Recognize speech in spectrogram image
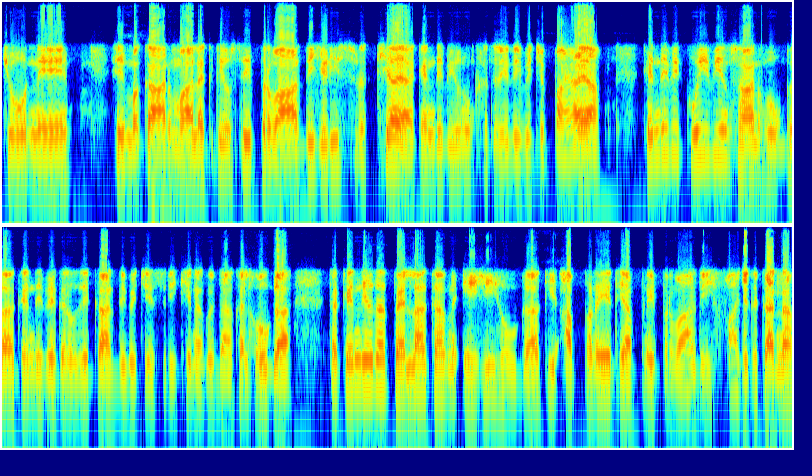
ਚੋਰ ਨੇ ਇਹ ਮਕਾਨ ਮਾਲਕ ਤੇ ਉਸਦੇ ਪਰਿਵਾਰ ਦੀ ਜਿਹੜੀ ਸੁਰੱਖਿਆ ਆ, ਕਹਿੰਦੇ ਵੀ ਉਹਨੂੰ ਖਤਰੇ ਦੇ ਵਿੱਚ ਪਾਇਆ ਆ। ਕਹਿੰਦੇ ਵੀ ਕੋਈ ਵੀ ਇਨਸਾਨ ਹੋਊਗਾ, ਕਹਿੰਦੇ ਵੀ ਅਗਰ ਉਹਦੇ ਘਰ ਦੇ ਵਿੱਚ ਇਸ ਤਰੀਕੇ ਨਾਲ ਕੋਈ ਦਾਖਲ ਹੋਊਗਾ, ਤਾਂ ਕਹਿੰਦੇ ਉਹਦਾ ਪਹਿਲਾ ਕੰਮ ਇਹੀ ਹੋਊਗਾ ਕਿ ਆਪਣੇ ਤੇ ਆਪਣੇ ਪਰਿਵਾਰ ਦੀ ਹਿਫਾਜ਼ਤ ਕਰਨਾ।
